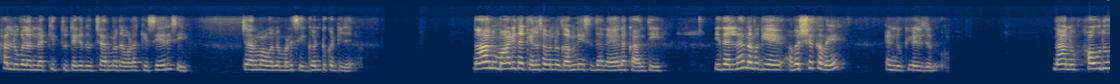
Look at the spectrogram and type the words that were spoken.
ಹಲ್ಲುಗಳನ್ನು ಕಿತ್ತು ತೆಗೆದು ಚರ್ಮದ ಒಳಕ್ಕೆ ಸೇರಿಸಿ ಚರ್ಮವನ್ನು ಮಡಿಸಿ ಗಂಟು ಕಟ್ಟಿದೆ. ನಾನು ಮಾಡಿದ ಕೆಲಸವನ್ನು ಗಮನಿಸಿದ ನಯನಕಾಂತಿ, ಇದೆಲ್ಲ ನಮಗೆ ಅವಶ್ಯಕವೇ ಎಂದು ಕೇಳಿದಳು ನಾನು ಹೌದು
